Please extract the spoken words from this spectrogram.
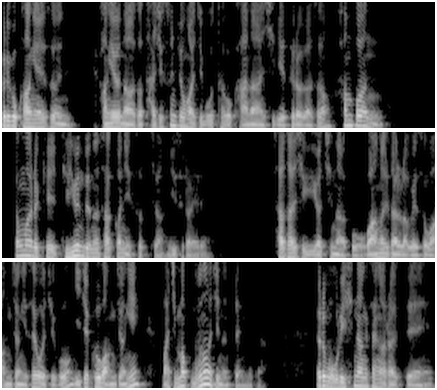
그리고 광야에서 광야로 나와서 다시 순종하지 못하고 가나안 시기에 들어가서 한 번 정말 이렇게 뒤흔드는 사건이 있었죠. 이스라엘에. 사사 시기가 지나고 왕을 달라고 해서 왕정이 세워지고 이제 그 왕정이 마지막 무너지는 때입니다. 여러분 우리 신앙생활 할 때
